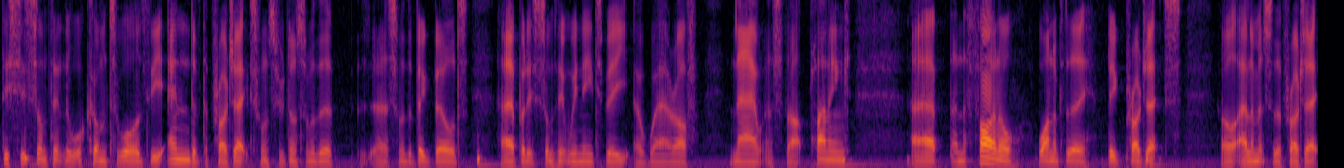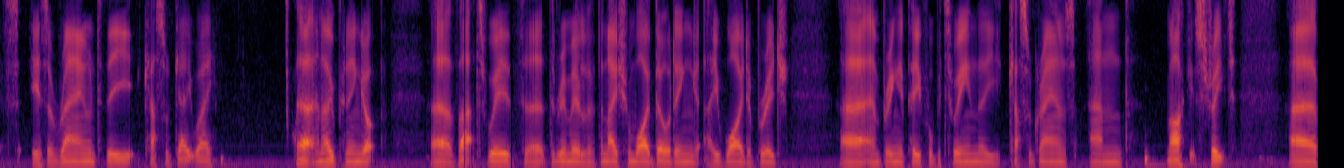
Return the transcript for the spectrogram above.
this is something that will come towards the end of the project once we've done some of the uh, some of the big builds, but it's something we need to be aware of now and start planning. And the final one of the big projects or elements of the project is around the Castle Gateway uh, and opening up uh, that with uh, the removal of the nationwide building, a wider bridge, uh, and bringing people between the castle grounds and Market Street. Uh,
